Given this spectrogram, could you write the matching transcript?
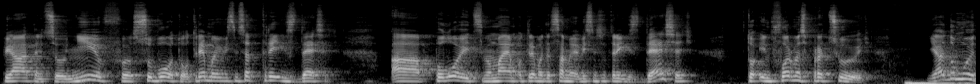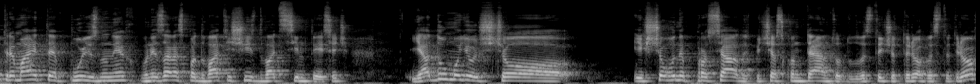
п'ятницю, ні, в суботу отримаємо 83x10, а по логіці ми маємо отримати саме 83x10, то інформи спрацюють. Я думаю, тримайте пульс на них. Вони зараз по 26-27 тисяч. Я думаю, що якщо вони просядуть під час контенту до 24-23,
